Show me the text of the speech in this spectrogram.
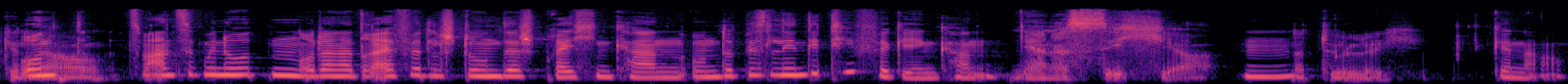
genau. und 20 Minuten oder eine Dreiviertelstunde sprechen kann und ein bisschen in die Tiefe gehen kann. Ja, na sicher, hm. natürlich. Genau.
